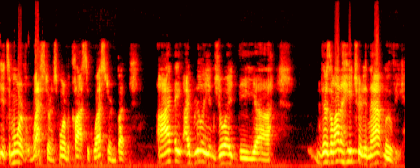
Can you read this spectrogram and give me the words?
it's more of a western. It's more of a classic western, but I I really enjoyed the. Uh, there's a lot of hatred in that movie,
